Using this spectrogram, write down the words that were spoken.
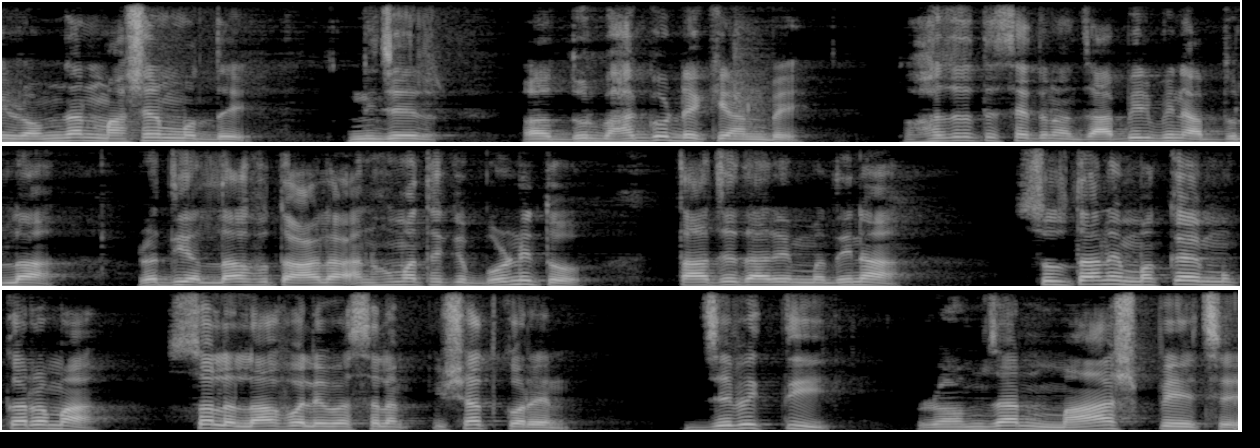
এই রমজান মাসের মধ্যে নিজের দুর্ভাগ্য ডেকে আনবে। তো হজরত সৈদনা জাবির বিন আবদুল্লাহ রদি আল্লাহ তালা আনহুমা থেকে বর্ণিত তাজেদারে মদিনা সুলতানে মক্কায় মুকাররমা সাল্লাহ আলি ওয়াসাল্লাম ইশাদ করেন। যে ব্যক্তি রমজান মাস পেয়েছে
